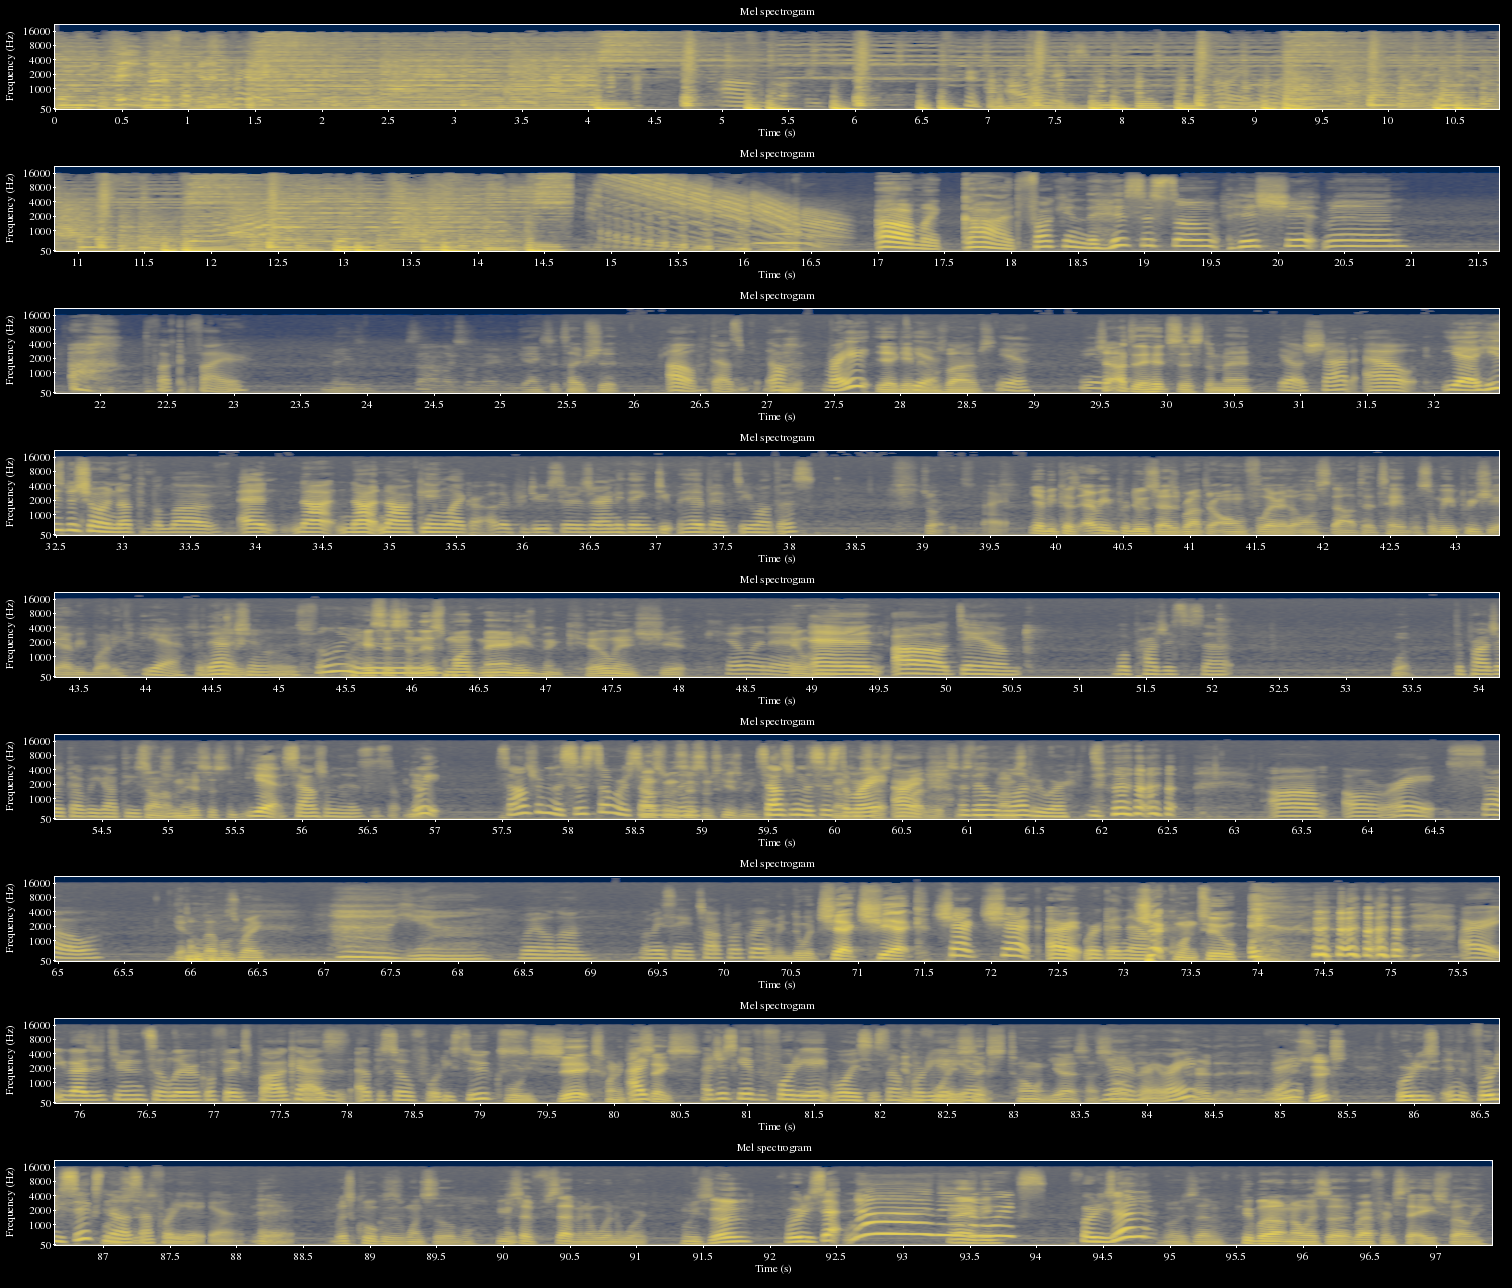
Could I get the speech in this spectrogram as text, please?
hey, you better fucking edit that. um, all right, hold on. Oh my god, fucking the Hitsystem, his shit, man. Ah, fucking fire. Amazing. Sound like some American gangster type shit. Oh, that was oh, right? Yeah, it gave yeah. me those vibes. Yeah. Yeah. Shout out to the Hitsystem, man. Yo, shout out. Yeah, he's been showing nothing but love and not not knocking like our other producers or anything. Do, hey, babe, do you want this? Sure. Alright. Yeah, because every producer has brought their own flair, their own style to the table. So we appreciate everybody. Yeah, So but that shit it. was fun. His system this month, man, he's been killing shit. killing it. Killing it. and oh damn, what project is that? What? The project that we got these Sounds from. from the Hitsystem. yeah, sounds from the Hitsystem. Yeah. Wait, Sounds from the system or sounds, sounds from, the, the system? Excuse me. Sounds from the system, sounds right? The system, all right, available everywhere. um, all right, so. Get the levels right. yeah. Wait, hold on. Let me see. Talk real quick. Let me do a check, check. Check, check. All right, we're good now. Check one, two. All right, you guys are tuned into Lyrical Fix Podcast, episode Forty Six. Forty Six. Twenty Six. I, I just gave the 48 voice. It's not In 48 46 yet. tone, yes. I saw yeah, that. right, right? I heard that. Yeah. 46. 40 in the 46? No, it's not 48 yet. Yeah. Alright. But it's cool because it's one syllable. If you Like- said seven, it wouldn't work. Forty-seven. 47. No, I think that Maybe. works. 47? Forty-seven. People don't know it's a reference to Ace Felly,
